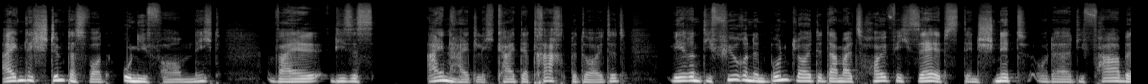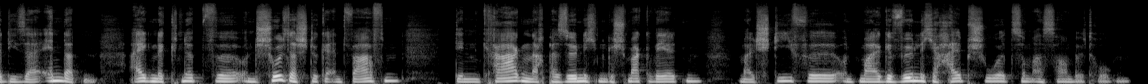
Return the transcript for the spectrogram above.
Eigentlich stimmt das Wort Uniform nicht, weil dieses Einheitlichkeit der Tracht bedeutet, Während die führenden Bundleute damals häufig selbst den Schnitt oder die Farbe dieser änderten, eigene Knöpfe und Schulterstücke entwarfen, den Kragen nach persönlichem Geschmack wählten, mal Stiefel und mal gewöhnliche Halbschuhe zum Ensemble trugen.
